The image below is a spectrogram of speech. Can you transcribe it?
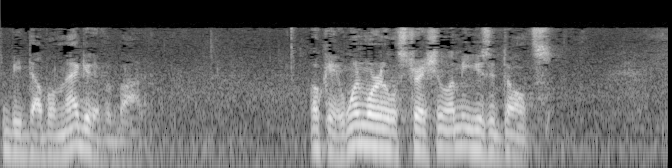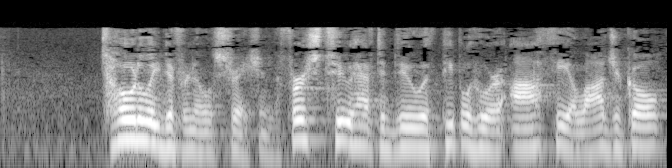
To be double negative about it. Okay, one more illustration. Let me use adults. Totally different illustration. The first two have to do with people who are atheological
